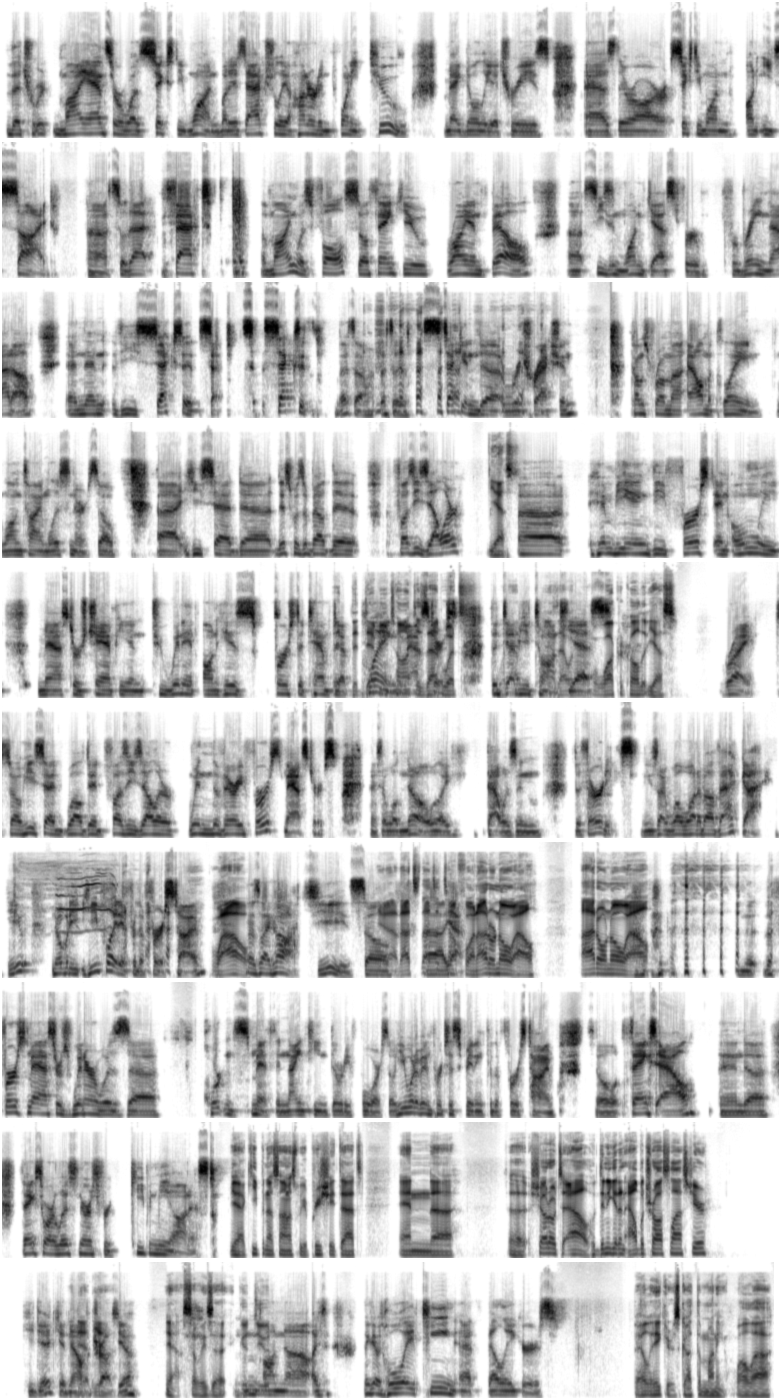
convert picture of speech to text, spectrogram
the tr- my answer was 61, but it's actually 122 magnolia trees, as there are 61 on each side. Uh, so that fact of mine was false. So thank you, Ryan Bell, uh, season one guest, for for bringing that up. And then the sexist, sex, sexist. That's a that's a second uh, retraction. Comes from uh, Al McLean, longtime listener. So uh, he said uh, this was about the Fuzzy Zoeller Yes. uh, him being the first and only Masters champion to win it on his first attempt the, at the playing debutante, is that Masters. what the what- debutante? that what yes, Walker called it. Yes. right. So he said, "Well, did Fuzzy Zoeller win the very first Masters?" And I said, "Well, no. Like that was in the 30s." And he's like, "Well, what about that guy? He nobody. He played it for the first time." Wow. I was like, "Oh, geez." So yeah, that's that's a uh, tough yeah. one. I don't know, Al. I don't know, Al. the the first Masters winner was uh, Horton Smith in 1934. So he would have been participating for the first time. So thanks, Al, and uh, thanks to our listeners for keeping me honest. yeah, keeping us honest. We appreciate that. And uh, uh, shout out to Al. Who didn't he get an albatross last year? He did get an did, albatross, yeah. Yeah, so he's a good Mhm, dude. On uh, I think it was hole 18 at Bel Acres. Bel Acres got the money. Well, uh,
